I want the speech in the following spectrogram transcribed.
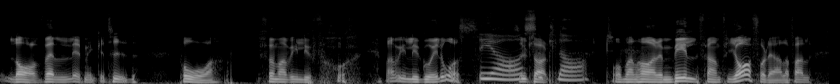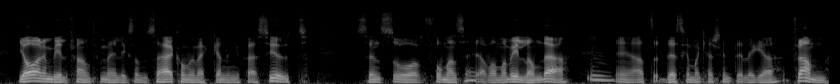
la väldigt mycket tid på För man vill ju få, man vill ju gå i lås. Ja, Såklart. såklart. Och man har en bild framför, jag får det i alla fall. Jag har en bild framför mig, liksom, så här kommer veckan ungefär se ut. Sen så får man säga vad man vill om det. Mm. Eh, att det ska man kanske inte lägga fram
